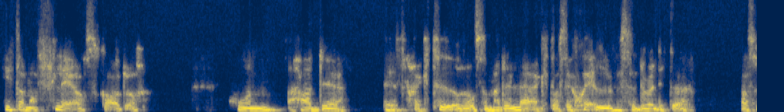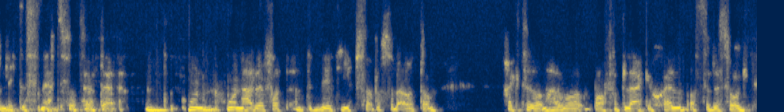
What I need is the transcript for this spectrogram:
hittade man fler skador. Hon hade frakturer som hade läkt av sig själv så det var lite, alltså lite snett så att säga. Hon, hon hade fått, inte blivit gipsad och sådär utan frakturerna hade bara fått läka själva så det såg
